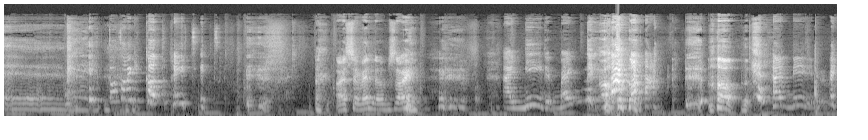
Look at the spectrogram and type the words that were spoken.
Eh. Don't sound like you contemplated. I surrender. I'm sorry. I need it, man. Oh. Oh. I need it, man.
